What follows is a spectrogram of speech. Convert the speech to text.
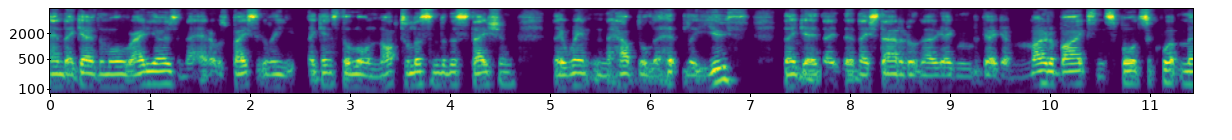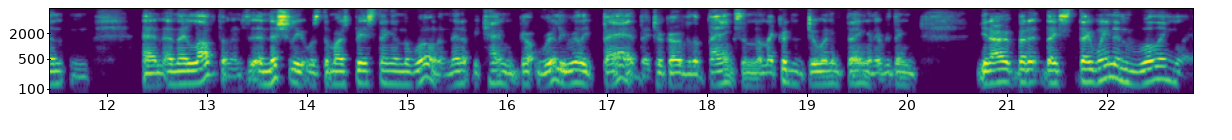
and they gave them all radios. And, they, and it was basically against the law not to listen to the station. They went and helped all the Hitler youth. They gave they they started they gave them, they gave them motorbikes and sports equipment and and and they loved them. And initially, it was the most best thing in the world, and then it became got really really bad. They took over the banks, and then they couldn't do anything, and everything you know but it, they they went in willingly.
